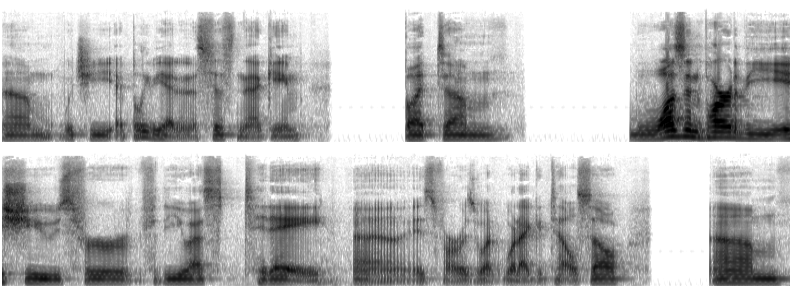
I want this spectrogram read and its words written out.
um, which he I believe he had an assist in that game, but um, wasn't part of the issues for for the U.S. today, uh, as far as what what I could tell. So, um,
